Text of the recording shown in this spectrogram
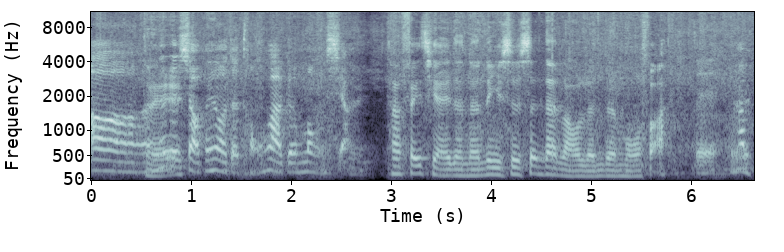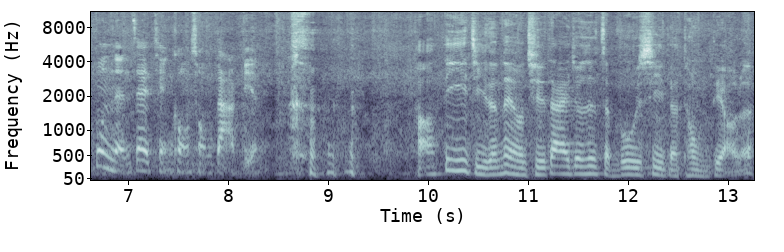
哦，那个小朋友的童话跟梦想。它飞起来的能力是圣诞老人的魔法。对，它不能在天空中大便。好，第一集的内容其实大概就是整部戏的痛调了。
